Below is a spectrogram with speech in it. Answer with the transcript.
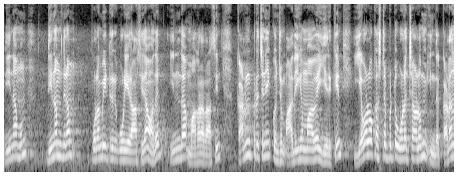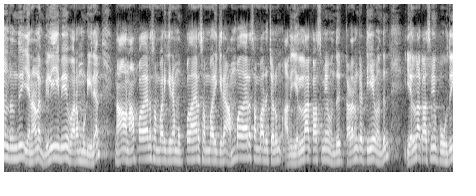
தினமும் தினம் தினம் புலம்பிட்டு இருக்கக்கூடிய ராசி தான் வந்து இந்த மகர ராசி. கடன் பிரச்சனை கொஞ்சம் அதிகமாகவே இருக்குது எவ்வளோ கஷ்டப்பட்டு உழைச்சாலும் இந்த கடன்லேருந்து என்னால் வெளியவே வர முடியல. நான் நாற்பதாயிரம் சம்பாதிக்கிறேன் முப்பதாயிரம் சம்பாதிக்கிறேன் ஐம்பதாயிரம் சம்பாதிச்சாலும் அது எல்லா காசுமே வந்து கடன் கட்டியே வந்து எல்லா காசுமே போகுது.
